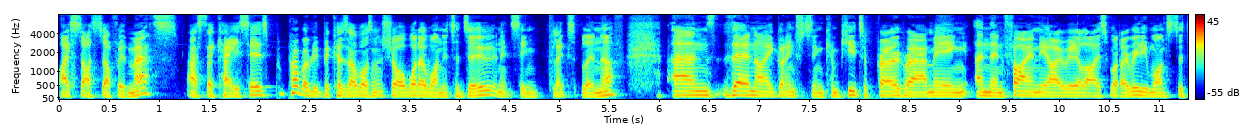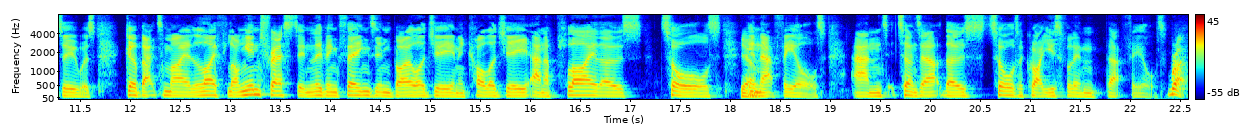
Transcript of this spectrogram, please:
I started off with maths, as the case is, probably because I wasn't sure what I wanted to do and it seemed flexible enough. And then I got interested in computer programming. And then finally, I realized what I really wanted to do was go back to my lifelong interest in living things, in biology and ecology, and apply those tools Yeah. in that field. And it turns out those tools are quite useful in that field. Right.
